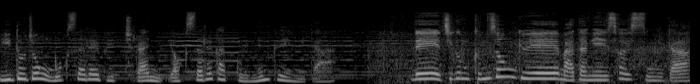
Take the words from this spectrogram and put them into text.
이도종 목사를 배출한 역사를 갖고 있는 교회입니다. 네, 지금 금성교회 마당에 서 있습니다.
